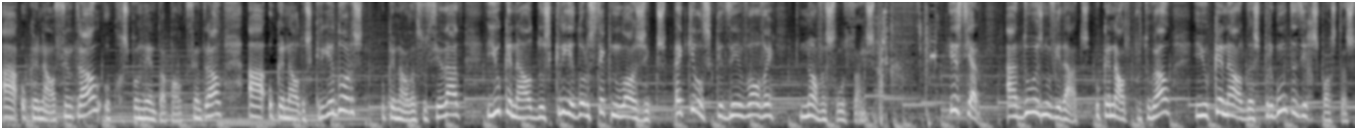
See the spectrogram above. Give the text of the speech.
Há o canal central, o correspondente ao palco central, há o canal dos criadores, o canal da sociedade e o canal dos criadores tecnológicos, aqueles que desenvolvem novas soluções. Este ano há duas novidades: o canal de Portugal e o canal das perguntas e respostas.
